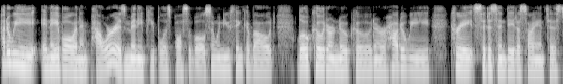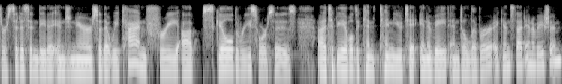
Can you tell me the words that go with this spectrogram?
how do we enable and empower as many people as possible. So when you think about low code or no code, or how do we create citizen data scientists or citizen data engineers so that we can free up skilled resources uh, to be able to continue to innovate and deliver against that innovation.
